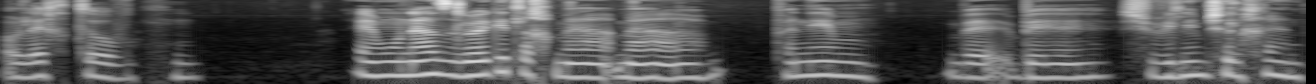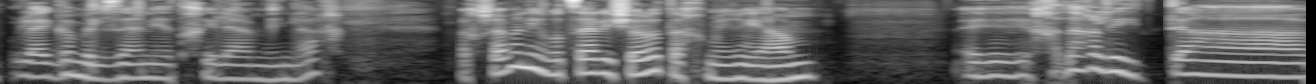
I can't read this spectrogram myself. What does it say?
הולך טוב. האמונה זלועגת לך מה, מהפנים בשבילים של חן. אולי גם על זה אני אתחיל להאמין לך. ועכשיו אני רוצה לשאול אותך, מרים, אה, חדר לידה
